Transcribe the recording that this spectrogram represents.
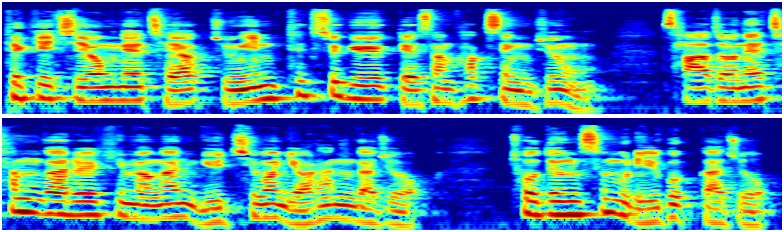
특히 지역 내 재학 중인 특수교육 대상 학생 중 사전에 참가를 희망한 유치원 11가족, 초등 27가족,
